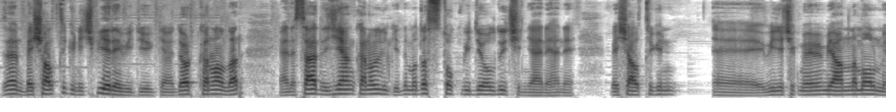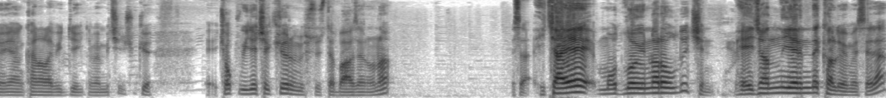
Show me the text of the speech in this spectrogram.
Zaten 5-6 gün hiçbir yere video yükleme. 4 kanal var. Yani sadece yan kanalı yükledim. O da stok video olduğu için yani hani 5-6 gün eee, video çekmemin bir anlamı olmuyor yan kanala video yüklemem için. Çünkü e, çok video çekiyorum üst üste bazen ona. Mesela hikaye modlu oyunlar olduğu için heyecanlı yerinde kalıyor mesela.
